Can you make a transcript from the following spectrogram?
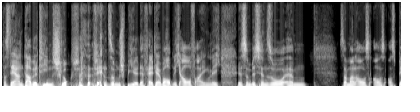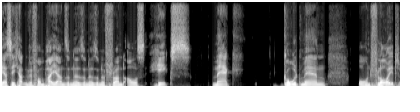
was der an Double Teams schluckt während so einem Spiel, der fällt ja überhaupt nicht auf eigentlich. Ist so ein bisschen so, ähm, sag mal, aus, aus, aus Bersicht hatten wir vor ein paar Jahren so eine, so eine, so eine Front aus Hicks, Mac, Goldman und Floyd.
